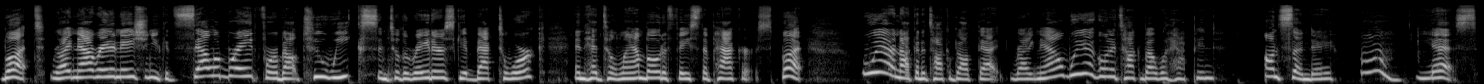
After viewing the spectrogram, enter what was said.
But right now, Raider Nation, you could celebrate for about two weeks until the Raiders get back to work and head to Lambeau to face the Packers. But we're not going to talk about that right now. We are going to talk about what happened on Sunday. Mm, yes.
